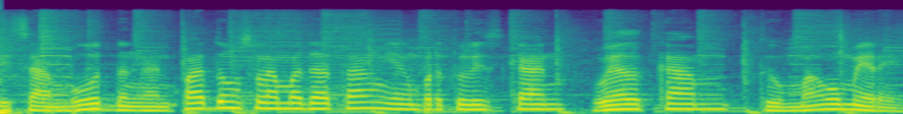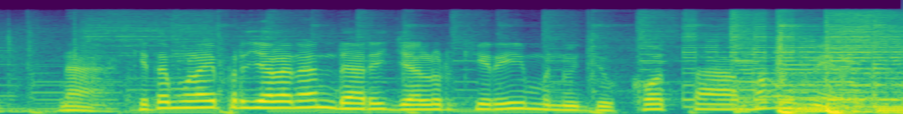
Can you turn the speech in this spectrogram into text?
Disambut dengan patung selamat datang yang bertuliskan Welcome to Maumere. Nah, kita mulai perjalanan dari jalur kiri menuju kota Maumere.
